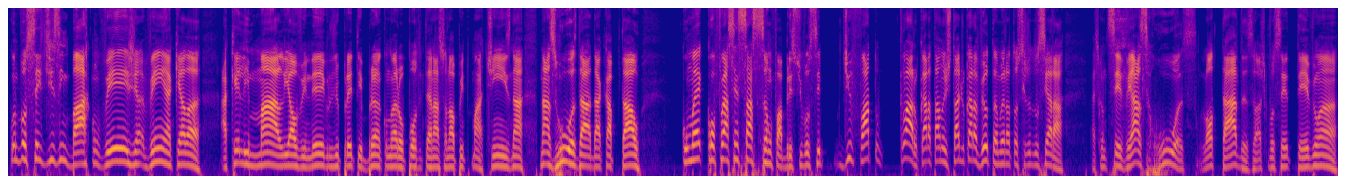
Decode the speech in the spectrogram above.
quando vocês desembarcam, veja, vem aquela aquele mar ali alvinegro de preto e branco no aeroporto internacional Pinto Martins, na, nas ruas da, da capital. Como é, qual foi a sensação, Fabrício, de você, de fato, claro, o cara tá no estádio, o cara vê o tamanho da torcida do Ceará, Mas quando você vê as ruas lotadas, eu acho que você teve uma,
